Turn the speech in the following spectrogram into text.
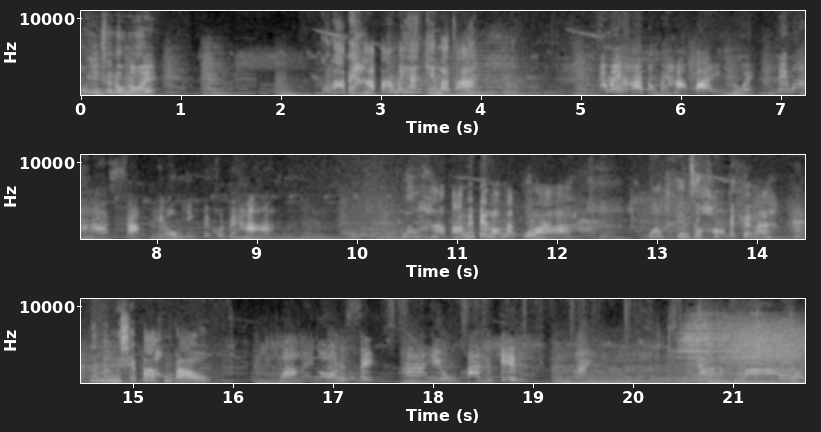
องค์หญิงสนน้อย กุลาไปหาปลามาย่างกินเหรอจ๊ะ ทำไมข้าต้องไปหาปลาเองด้วย ในเมื่อข้าสั่งให้องค์หญิงเป็นคนไปหา เราหาปลาไม่เป็นหรอกนะกุลา วางคืนเจ้าของไปเถอะนะ นั่นมันไม่ใช่ปลาของเรา วางให้โง่น่ะสิข้าหิวข้าจะกิน อย่านะกุลาโอ๊ย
